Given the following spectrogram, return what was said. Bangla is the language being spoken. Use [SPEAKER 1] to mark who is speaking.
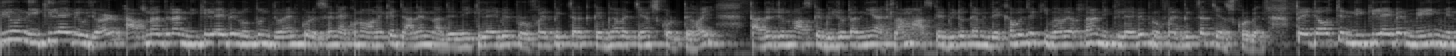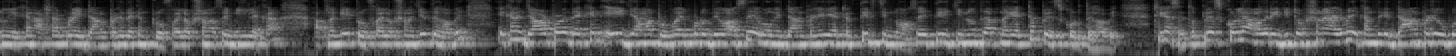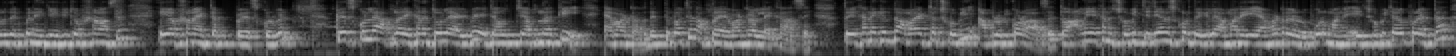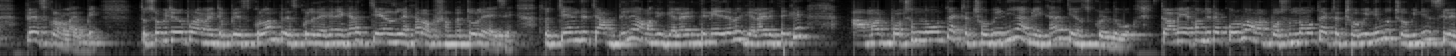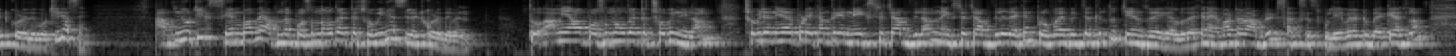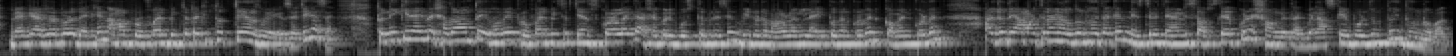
[SPEAKER 1] প্রিয় নিকি লাইভ ইউজার আপনারা যারা নিকি লাইভে নতুন জয়েন করেছেন, এখনও অনেকে জানেন না যে নিকি লাইভের প্রোফাইল পিকচার কীভাবে চেঞ্জ করতে হয়, তাদের জন্য আজকের ভিডিওটা নিয়ে আসলাম। আজকের ভিডিওতে আমি দেখাবো যে কীভাবে আপনারা নিকি লাইভে প্রোফাইল পিকচার চেঞ্জ করবেন। তো এটা হচ্ছে নিকি লাইভের মেইন মেনু এখানে আসার পরে এই ডান পাশে দেখেন প্রোফাইল অপশন আছে মি লেখা। আপনাকে এই প্রোফাইল অপশনে যেতে হবে। এখানে যাওয়ার পরে দেখেন এই যে আমার প্রোফাইল ফটো দেওয়া আছে এবং এই ডান পাশে একটা তীর চিহ্ন আছে, এই তীর চিহ্নতে আপনাকে একটা প্রেস করতে হবে। ঠিক আছে? তো প্রেস করলে আমাদের এডিট অপশনে আসবে। এখান থেকে ডান পাশে উপরে দেখবেন এই যে এডিট অপশন আছে, এই অপশনে একটা প্রেস করবেন। প্রেস করলে আপনার এখানে চলে আসবে, এটা হচ্ছে আপনার কি? অ্যাভাটার দেখতে পাচ্ছেন? আপনার অ্যাভাটার লেখা আছে। তো এখানে কিন্তু আমার একটা ছবি আপলোড করা আছে। তো আমি এখানে ছবি চেঞ্জ করতে গেলে আমার এই অ্যাভাটারের উপর মানে এই ছবিটার উপর একটা প্রেস করা লাগবে। তো ছবিটার উপর আমি একটা প্রেস করলাম। প্রেস করলে দেখেন এখানে চেঞ্জ লেখার অপশনটা চলে আসে। তো চেঞ্জে চাপ দিলে আমাকে গ্যালারিতে নিয়ে যাবে। গ্যালারি থেকে আমার পছন্দ মতো একটা ছবি নিয়ে আমি এখানে চেঞ্জ করে দেবো। তো আমি এখন যেটা করব, আমার পছন্দ মতো একটা ছবি নিব। ছবি নিয়ে সিলেক্ট করে দেবো। ঠিক আছে? আপনিও ঠিক সেমভাবে আপনার পছন্দ মতো একটা ছবি নিয়ে সিলেক্ট করে দেবেন। তো আমি আমার পছন্দ মতো একটা ছবি নিলাম। ছবিটা নেওয়ার পর এখান থেকে নেক্সটে চাপ দিলাম। নেক্সটে চাপ দিলে দেখেন প্রোফাইল পিকচার কিন্তু চেঞ্জ হয়ে গেল। দেখেন অ্যাভাটার আপডেট সাকসেসফুলি এবার একটু ব্যাকে আসলাম। ব্যাকে আসার পরে দেখেন আমার প্রোফাইল পিকচারটা কিন্তু চেঞ্জ হয়ে গেছে, ঠিক আছে? তো নিকি লাইভে সাধারণত এভাবে প্রোফাইল পিকচার চেঞ্জ করা লাগে। আশা করি বুঝতে পেরেছেন। ভিডিওটা ভালো লাগলে লাইক প্রদান করবেন কমেন্ট করবেন। আর যদি আমার চ্যানেলে নতুন হয়ে থাকেন থেকে চ্যানেলটি সাবস্ক্রাইব করে সঙ্গে থাকবেন। আজকে এ পর্যন্তই। ধন্যবাদ।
